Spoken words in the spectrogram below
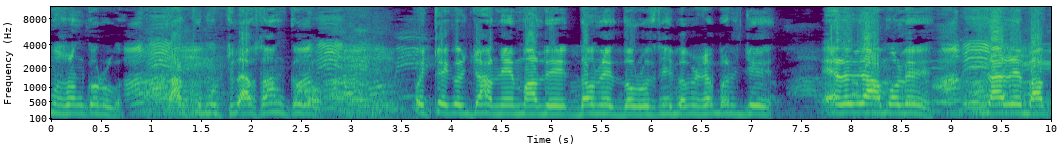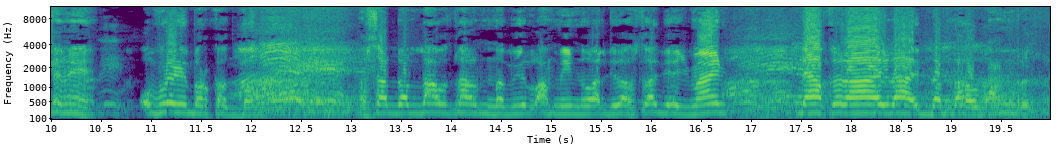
মোচন করো। কালকে মুশকিল আসান করো। প্রত্যেকের জানে, মালে দনে দৌড়তে ব্যবসা বাণিজ্যে এলে আমলে বাতেনে উপরে বরকত দাও। وصلى الله وسلم النبي الأمين واله وصحبه أجمعين. لا إله إلا الله محمد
